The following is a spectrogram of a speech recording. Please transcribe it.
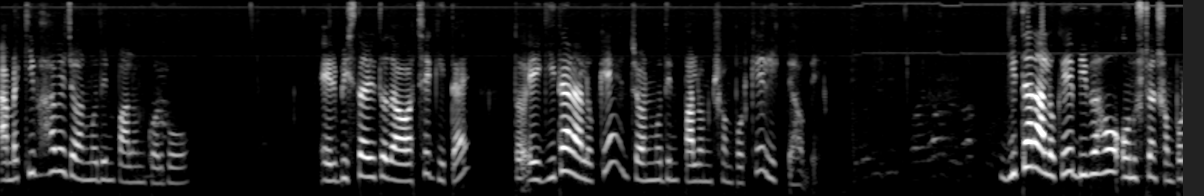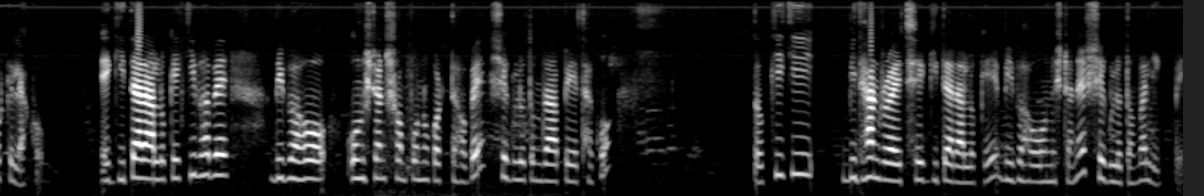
আমরা কীভাবে জন্মদিন পালন করব? এর বিস্তারিত দেওয়া আছে গীতায়, তো এই গীতার আলোকে জন্মদিন পালন সম্পর্কে লিখতে হবে। গীতার আলোকে বিবাহ অনুষ্ঠান সম্পর্কে লেখো। এই গীতার আলোকে কীভাবে বিবাহ অনুষ্ঠান সম্পন্ন করতে হবে সেগুলো তোমরা পেয়ে থাকো। তো কি কি বিধান রয়েছে গীতার আলোকে বিবাহ অনুষ্ঠানের সেগুলো তোমরা লিখবে।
